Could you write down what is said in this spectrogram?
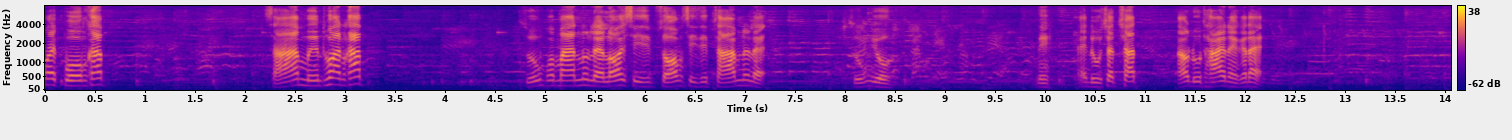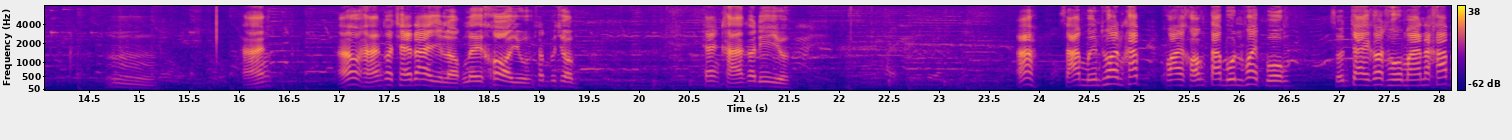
ควายโป่งครับสามหมื่นท่วนครับ สูงประมาณนู่นแหละร้อยสี่สิบสองสี่สิบสามนั่นแหละ สูงอยู่ นี่ ให้ดูชัดๆ เอาดูท้ายหน่อยก็ได้ อืม หาง เอาหางก็ใช้ได้อยู่หรอกเลยข้ออยู่ท่านผู้ชม แข้งขาก็ดีอยู่อะสามหมื่นท่วนครับ ควายของตาบุญห้อยโป่งสนใจก็โทรมานะครับ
